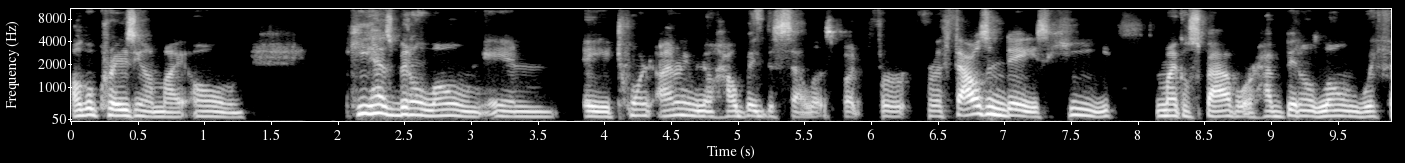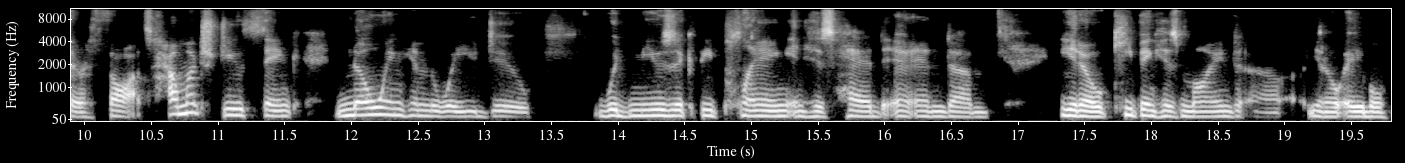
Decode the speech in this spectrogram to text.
I'll go crazy on my own. He has been alone in a 20 i don't even know how big the cell is but for for a thousand days he michael spavor have been alone with their thoughts. How much do you think knowing him the way you do would music be playing in his head and um, you know keeping his mind uh, you know able?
